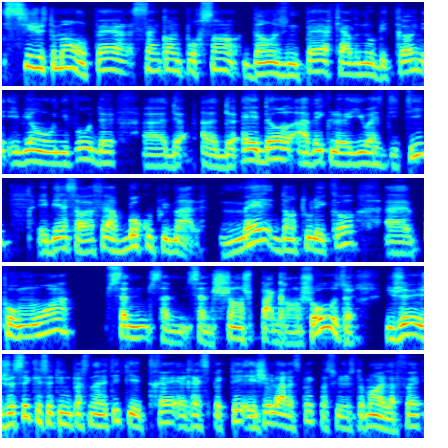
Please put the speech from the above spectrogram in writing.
si justement on perd 50% dans une paire Cardano Bitcoin, eh bien au niveau de, de, de avec le USDT, eh bien ça va faire beaucoup plus mal. Mais dans tous les cas, pour moi, ça, ne change pas grand-chose. Je, sais que c'est une personnalité qui est très respectée et je la respecte parce que justement, elle a fait,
